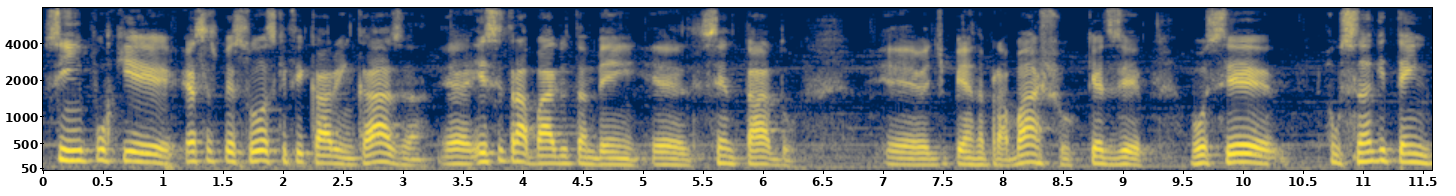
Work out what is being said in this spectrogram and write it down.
Sim, porque essas pessoas que ficaram em casa, é, esse trabalho também é, sentado é, de perna para baixo, quer dizer, você o sangue tem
